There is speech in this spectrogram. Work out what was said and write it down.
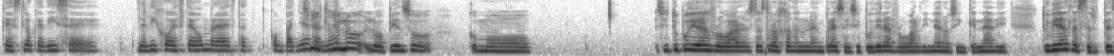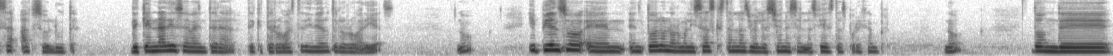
Que es lo que dice, le dijo este hombre a esta compañera, sí, que yo lo, lo pienso como si tú pudieras robar, estás trabajando en una empresa y si pudieras robar dinero sin que nadie, tuvieras la certeza absoluta de que nadie se va a enterar de que te robaste dinero, te lo robarías, ¿no? Y pienso en, en todo lo normalizadas que están las violaciones en las fiestas, por ejemplo, ¿no? Donde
